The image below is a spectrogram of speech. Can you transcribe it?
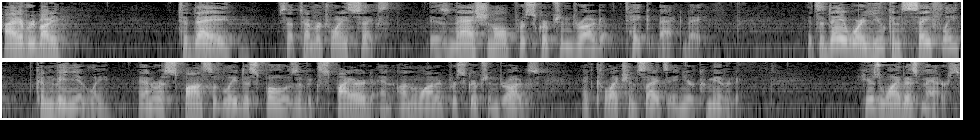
Hi, everybody. Today, September 26th, is National Prescription Drug Take Back Day. It's a day where you can safely, conveniently, and responsibly dispose of expired and unwanted prescription drugs at collection sites in your community. Here's why this matters.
